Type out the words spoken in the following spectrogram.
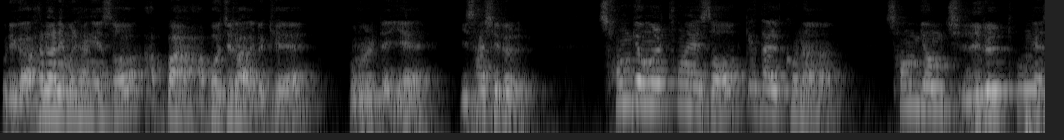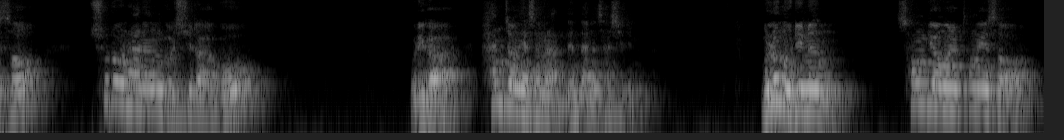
우리가 하나님을 향해서 아빠, 아버지라 이렇게 부를 때에 이 사실을 성경을 통해서 깨달거나 성경 진리를 통해서 추론하는 것이라고 우리가 한정해서는 안 된다는 사실입니다. 물론 우리는 성경을 통해서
